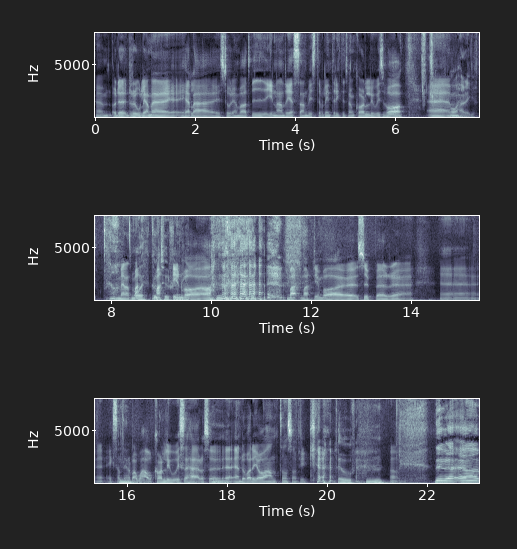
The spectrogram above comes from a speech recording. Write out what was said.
ehm, och det, det roliga med hela historien var att vi innan resan visste väl inte riktigt vem Carl Lewis var. Åh oh, herregud. Medan Ma Oj, Martin var... Ja, Martin var eh, super... eh, exalterad. Mm. Bara, wow, Carl Lewis är här och så mm. Eh, ändå var det jag och Anton som fick... oh. mm. ja. du, eh,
